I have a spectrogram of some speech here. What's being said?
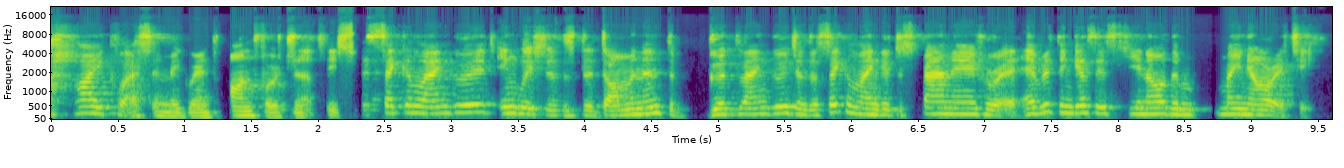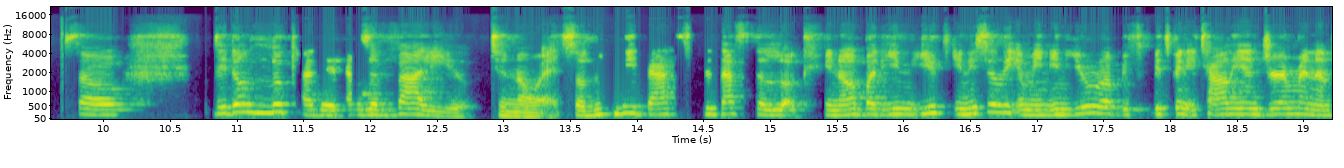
high class immigrant, unfortunately. So the second language, English is the dominant, the good language, and the second language is Spanish or everything else is, you know, the minority. So they don't look at it as a value to know it. So maybe that's that's the look, you know. But in initially, I mean, in Europe, between Italian, German, and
